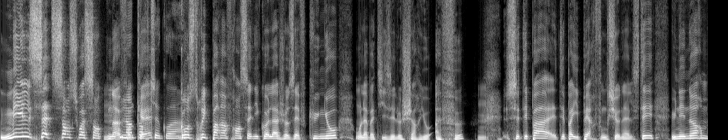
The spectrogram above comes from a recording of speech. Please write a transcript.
1769, ok N'importe quoi. Construite par un Français, Nicolas Joseph Cugnot, on l'a baptisé le chariot à feu. Mm. C'était pas, c'était pas hyper fonctionnel. C'était une énorme,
